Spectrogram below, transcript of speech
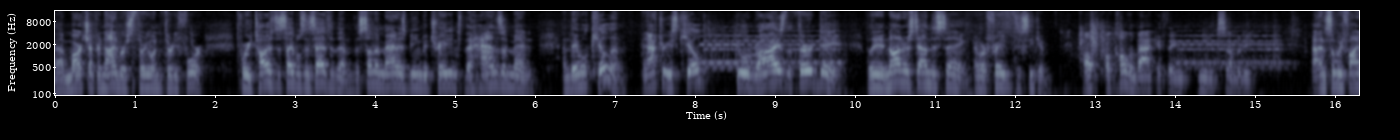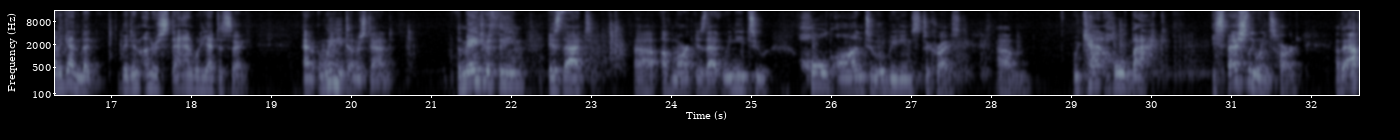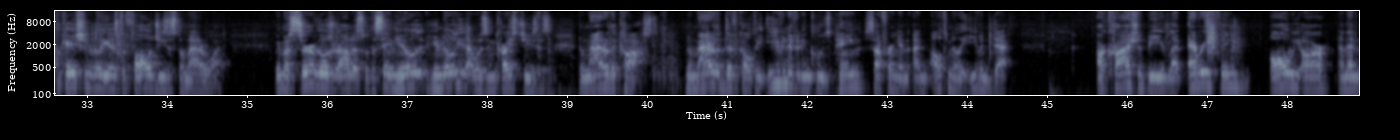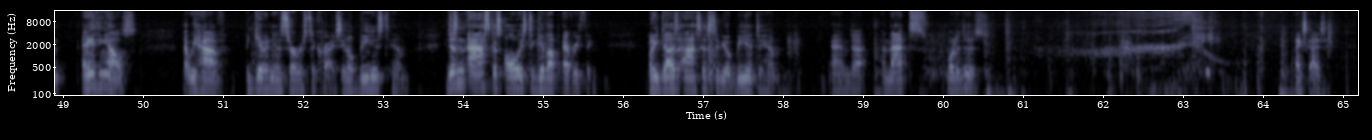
Uh, Mark chapter 9, verse 31 to 34. For he taught his disciples and said to them, The Son of Man is being betrayed into the hands of men, and they will kill him. And after he is killed, he will rise the third day. But they did not understand this saying, and were afraid to seek him. I'll, I'll call them back if they need somebody. And so we find again that they didn't understand what he had to say. And we need to understand. The major theme is that uh, of Mark is that we need to hold on to obedience to Christ. Um, we can't hold back, especially when it's hard. Now, the application really is to follow Jesus no matter what. We must serve those around us with the same humility that was in Christ Jesus, no matter the cost, no matter the difficulty, even if it includes pain, suffering, and, and ultimately even death. Our cry should be let everything, all we are, and then anything else that we have be given in service to Christ, in obedience to Him. He doesn't ask us always to give up everything, but He does ask us to be obedient to Him. And, uh, and that's what it is. Thanks, guys.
